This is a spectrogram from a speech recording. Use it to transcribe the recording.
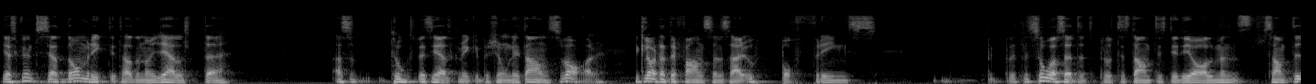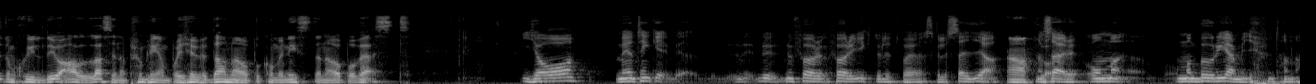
jag skulle inte säga att de riktigt hade någon hjälte Alltså tog speciellt mycket personligt ansvar. Det är klart att det fanns en så här uppoffrings på så sätt ett protestantiskt ideal men samtidigt de skyllde ju alla sina problem på judarna och på kommunisterna och på väst. Ja, men jag tänker Nu, nu för, föregick du lite vad jag skulle säga. Ja, men så här, om man, om man börjar med judarna.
